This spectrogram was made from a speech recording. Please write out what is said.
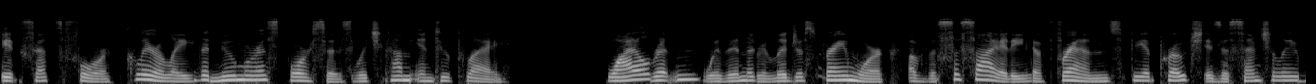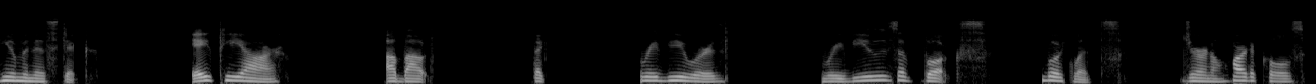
it sets forth clearly the numerous forces which come into play while written within the religious framework of the Society of Friends the approach is essentially humanistic. APR About the Reviewers Reviews of books, booklets, journal articles,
